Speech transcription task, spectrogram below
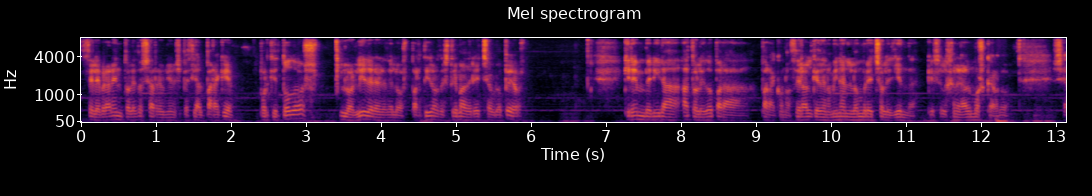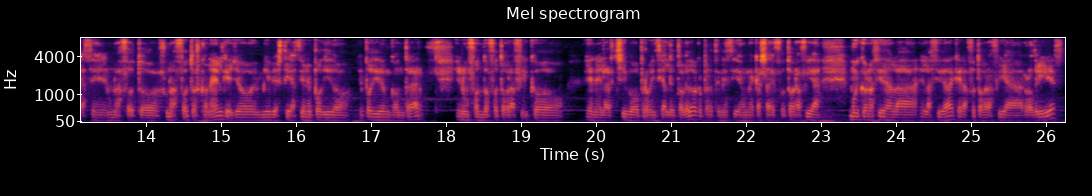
celebrar en Toledo esa reunión especial. ¿Para qué? Porque todos los líderes de los partidos de extrema derecha europeos quieren venir a, Toledo para, conocer al que denominan el hombre hecho leyenda, que es el general Moscardo. Se hacen unas fotos, unas fotos con él que yo en mi investigación he podido, he podido encontrar en un fondo fotográfico en el Archivo Provincial de Toledo, que pertenecía a una casa de fotografía muy conocida en la, ciudad, que era Fotografía Rodríguez,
